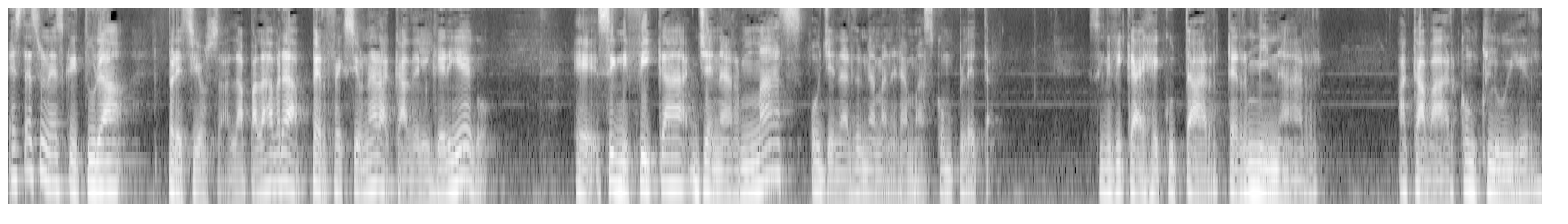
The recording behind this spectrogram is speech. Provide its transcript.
Esta es una escritura preciosa. La palabra perfeccionar acá del griego eh, significa llenar más o llenar de una manera más completa. Significa ejecutar, terminar, acabar, concluir,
